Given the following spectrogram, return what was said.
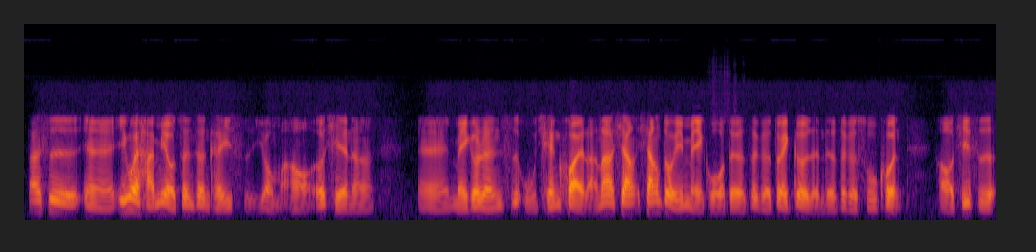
但是，呃，因为还没有真正可以使用嘛哈，而且呢，呃，每个人是五千块了，那相相对于美国的这个对个人的这个纾困，好，其实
